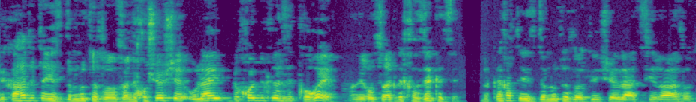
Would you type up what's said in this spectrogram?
לקחת את ההזדמנות הזו, ואני חושב שאולי בכל מקרה זה קורה, אני רוצה רק לחזק את זה, לקחת את ההזדמנות הזאת של העצירה הזאת,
